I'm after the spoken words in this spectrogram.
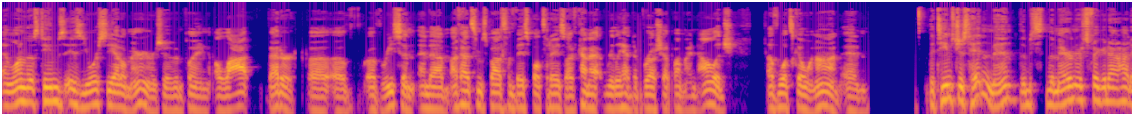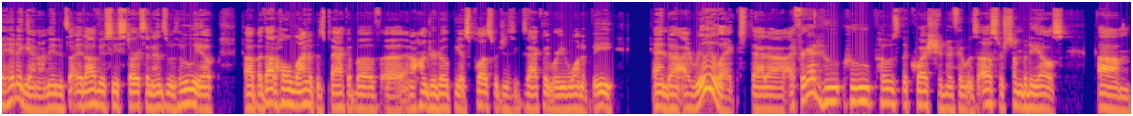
And one of those teams is your Seattle Mariners, who have been playing a lot better uh, of, of recent. And um, I've had some spots on baseball today, so I've kind of really had to brush up on my knowledge of what's going on. And the team's just hitting, man. The, the Mariners figured out how to hit again. I mean, it obviously starts and ends with Julio, uh, but that whole lineup is back above uh, an 100 OPS plus, which is exactly where you want to be. And uh, I really liked that. Uh, I forget who who posed the question, if it was us or somebody else. Um,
